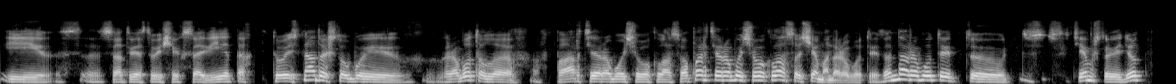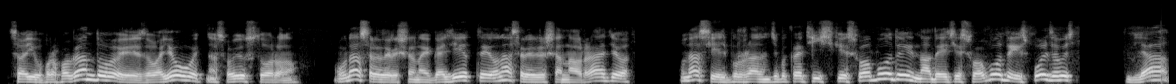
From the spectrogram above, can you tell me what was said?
и соответствующих советах. То есть надо, чтобы работала партия рабочего класса. А партия рабочего класса чем она работает? Она работает э, с тем, что идет свою пропаганду и завоевывать на свою сторону. У нас разрешены газеты, у нас разрешено радио, у нас есть буржуазно-демократические свободы, надо эти свободы использовать для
